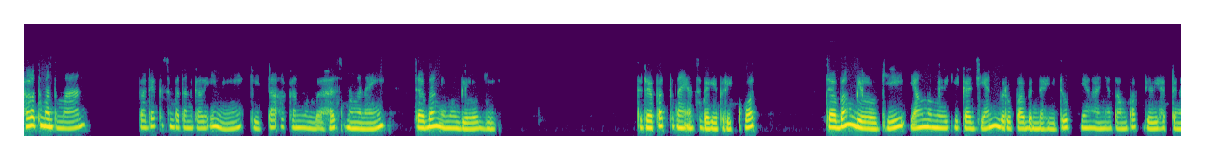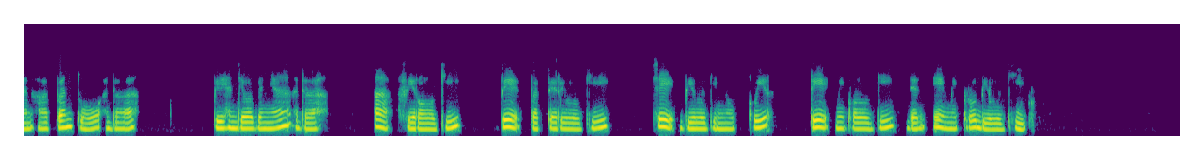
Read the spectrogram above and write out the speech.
Halo teman-teman, pada kesempatan kali ini kita akan membahas mengenai cabang ilmu biologi. Terdapat pertanyaan sebagai berikut. Cabang biologi yang memiliki kajian berupa benda hidup yang hanya tampak dilihat dengan alat bantu adalah Pilihan jawabannya adalah A. Virologi B. Bakteriologi C. Biologi nuklir D. Mikologi, dan E. Mikrobiologi.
